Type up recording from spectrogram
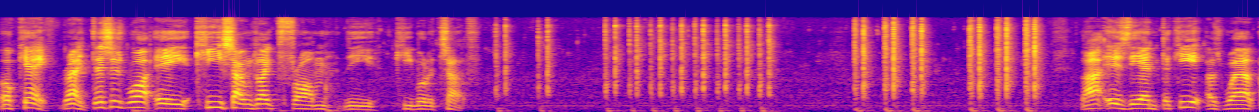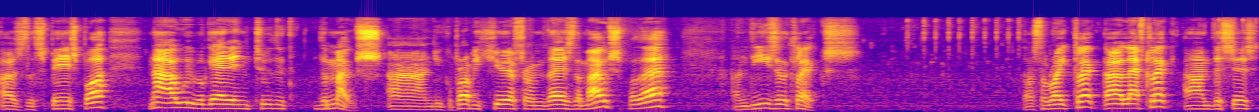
Okay, right, this is what a key sounds like from the keyboard itself. That is the enter key as well as the spacebar. Now we will get into the, the mouse and you can probably hear from there's the mouse for there and these are the clicks. That's the right click, uh, left click and this is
